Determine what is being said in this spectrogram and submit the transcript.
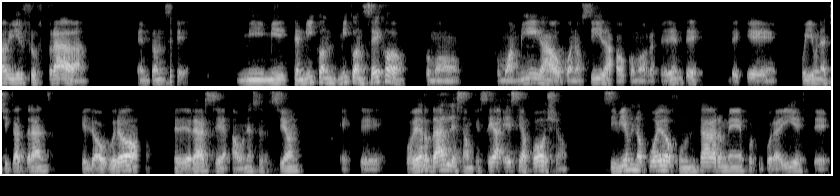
va a vivir frustrada. Entonces, mi, mi, mi, mi consejo como, como amiga o conocida o como referente de que fui una chica trans que logró federarse a una asociación, este, poder darles, aunque sea ese apoyo. Si bien no puedo juntarme, porque por ahí este,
